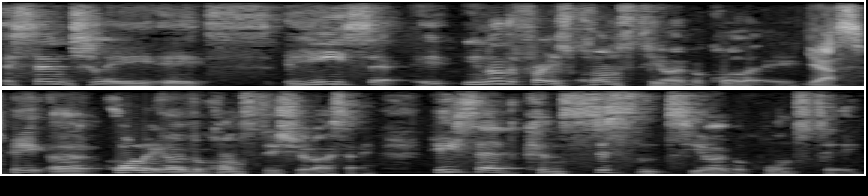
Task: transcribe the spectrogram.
essentially it's he said you know the phrase quantity over quality Yes. he uh, quality over quantity should i say he said consistency over quantity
